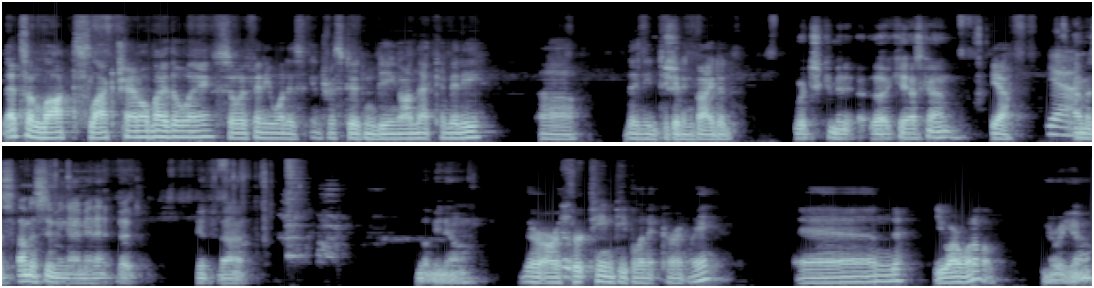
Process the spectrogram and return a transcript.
That's a locked Slack channel, by the way. So if anyone is interested in being on that committee, uh, they need to get invited. Which committee, the Chaos Con? Yeah. yeah, I'm, ass- I'm assuming I'm in it, but if not, let me know. There are 13 people in it currently, and you are one of them. There we go.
